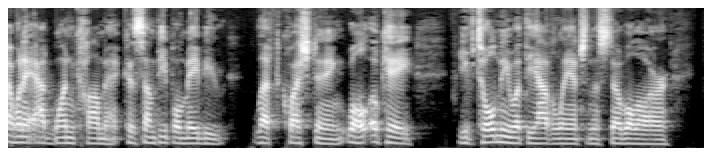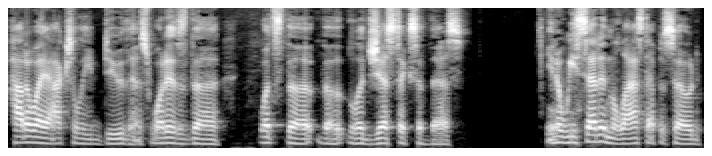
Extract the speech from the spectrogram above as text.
I want to add one comment because some people may be left questioning. Well, okay, you've told me what the avalanche and the snowball are. How do I actually do this? What is the what's the the logistics of this? You know, we said in the last episode,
